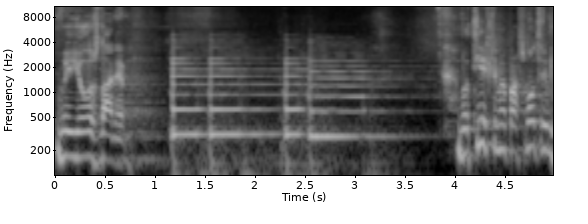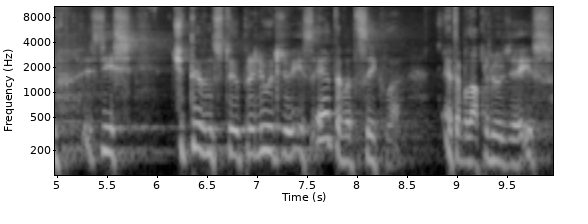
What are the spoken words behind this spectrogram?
Вы ее узнали. Вот если мы посмотрим здесь 14-ю прелюдию из этого цикла, это была прелюдия из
